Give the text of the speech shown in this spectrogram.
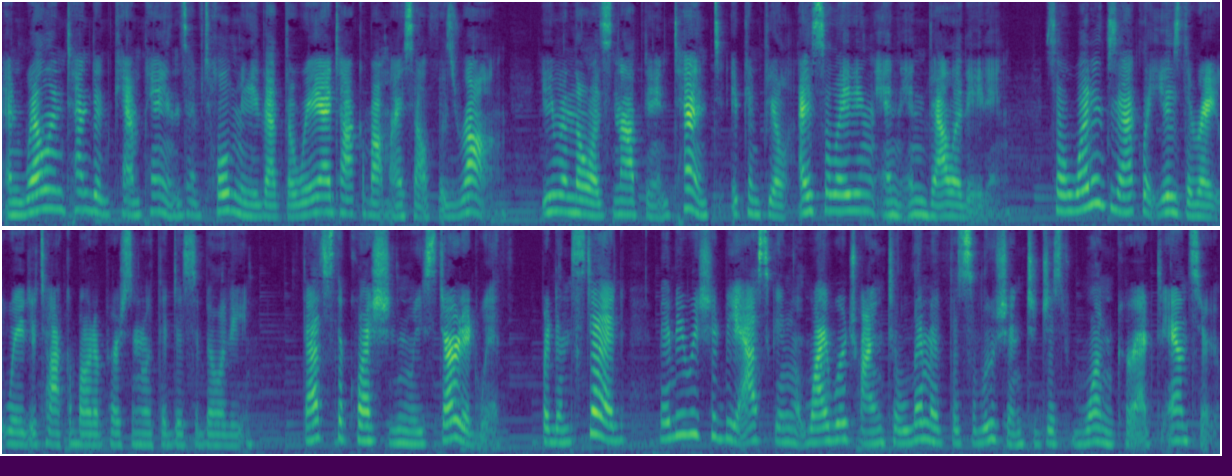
and well intended campaigns have told me that the way I talk about myself is wrong. Even though it's not the intent, it can feel isolating and invalidating. So, what exactly is the right way to talk about a person with a disability? That's the question we started with, but instead, maybe we should be asking why we're trying to limit the solution to just one correct answer.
